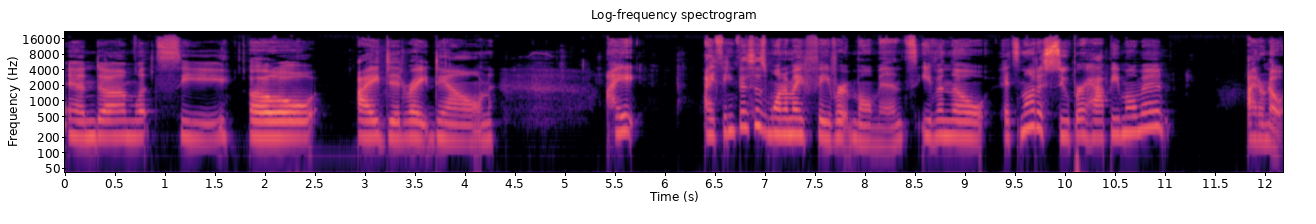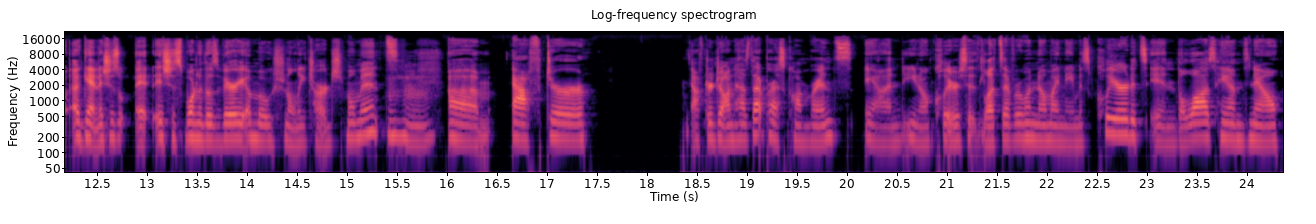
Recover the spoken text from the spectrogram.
And um, let's see. Oh, I did write down. I I think this is one of my favorite moments, even though it's not a super happy moment. I don't know. Again, it's just it, it's just one of those very emotionally charged moments. Mm-hmm. Um, after after John has that press conference and you know clears it, lets everyone know my name is cleared. It's in the law's hands now.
